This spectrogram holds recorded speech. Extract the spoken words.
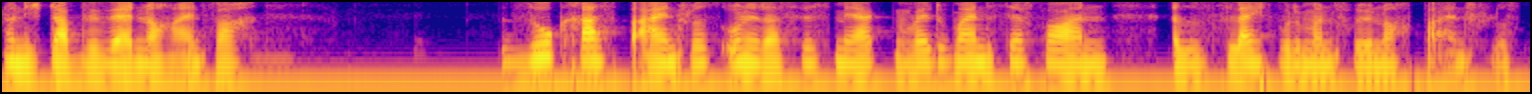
Und ich glaube, wir werden auch einfach. Mhm so krass beeinflusst, ohne dass wir es merken. Weil du meintest ja vorhin, also vielleicht wurde man früher noch beeinflusst,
